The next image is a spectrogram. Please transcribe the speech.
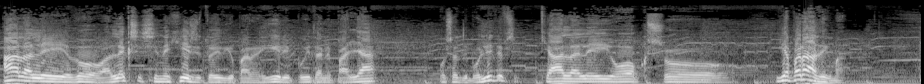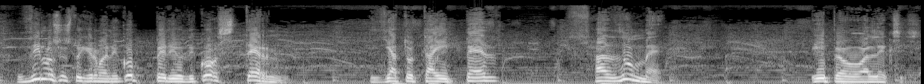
άλλα λέει εδώ ο Αλέξης συνεχίζει το ίδιο παραγύρι που ήταν παλιά ως αντιπολίτευση και άλλα λέει όξο. Για παράδειγμα δήλωσε στο γερμανικό περιοδικό Stern για το Ταϊπέδ θα δούμε είπε ο Αλέξης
